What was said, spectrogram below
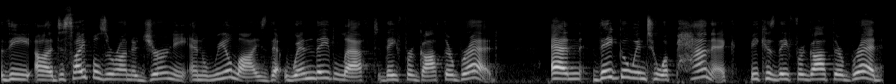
the uh, disciples are on a journey and realize that when they left, they forgot their bread. And they go into a panic because they forgot their bread.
